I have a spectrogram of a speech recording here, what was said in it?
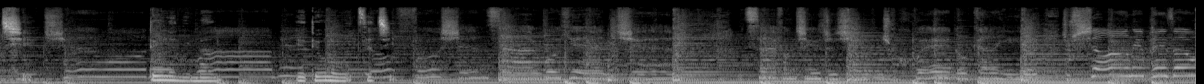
起，丢了你们，也丢了我自己。在放弃之前，就回头看一眼，就像你陪在我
